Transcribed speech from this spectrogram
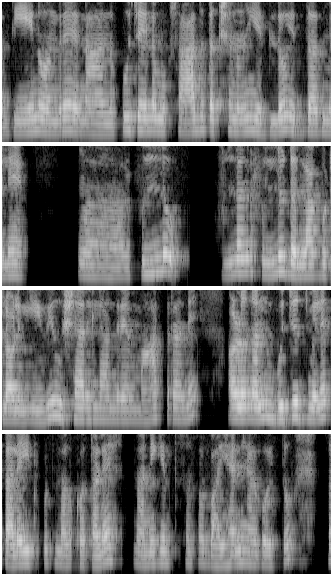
ಅದೇನು ಅಂದರೆ ನಾನು ಪೂಜೆ ಎಲ್ಲ ಮುಗಿಸಾದ ತಕ್ಷಣವೇ ಎದ್ದಳು ಎದ್ದಾದಮೇಲೆ ಫುಲ್ಲು, ಫುಲ್ ಅಂದರೆ ಫುಲ್ಲು ಡಲ್ ಆಗ್ಬಿಟ್ಳು ಅವ್ಳಿಗೆ ಹೆವಿ ಹುಷಾರಿಲ್ಲ ಅಂದರೆ ಮಾತ್ರನೇ ಅವಳು ನನ್ನ ಭುಜದ ಮೇಲೆ ತಲೆ ಇಟ್ಬಿಟ್ಟು ಮಲ್ಕೋತಾಳೆ. ನನಗಂತೂ ಸ್ವಲ್ಪ ಭಯನೇ ಆಗೋಯಿತು. ಸೊ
